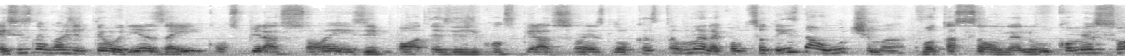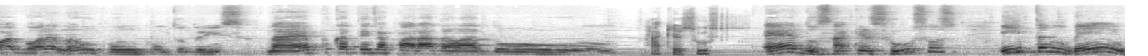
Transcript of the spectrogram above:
esses negócios de teorias aí, conspirações, hipóteses de conspirações loucas, então, mano, aconteceu desde a última votação, né? Não começou agora não com, com tudo isso. Na época teve a parada lá do... Hackers russos? É, dos hackers russos e também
